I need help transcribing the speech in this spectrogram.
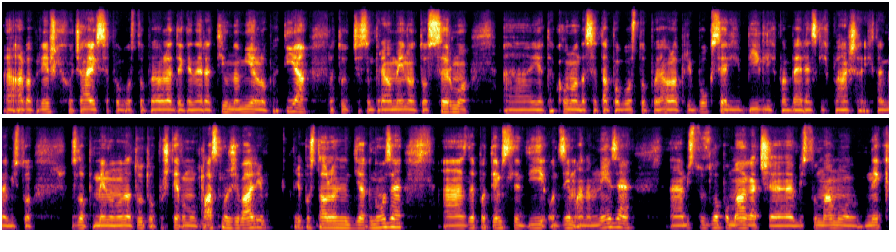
Ali pa pri nemških ovčarjih se pogosto pojavlja degenerativna mielopatija, pa tudi, če sem prej omenil to srmo, je tako, no, da se ta pogosto pojavlja pri bokserjih, biglih pa berenskih planšarjih, tako da je v bistvu zelo pomembno, no, da tudi upoštevamo pasmo živali pri postavljanju diagnoze. Zdaj potem sledi odvzem anamneze. V bistvu zelo pomaga, če v bistvu imamo neki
